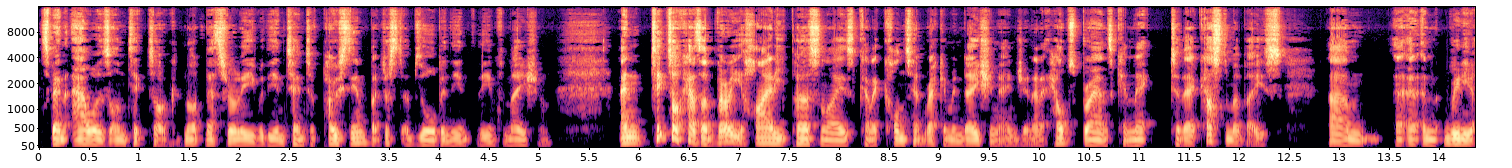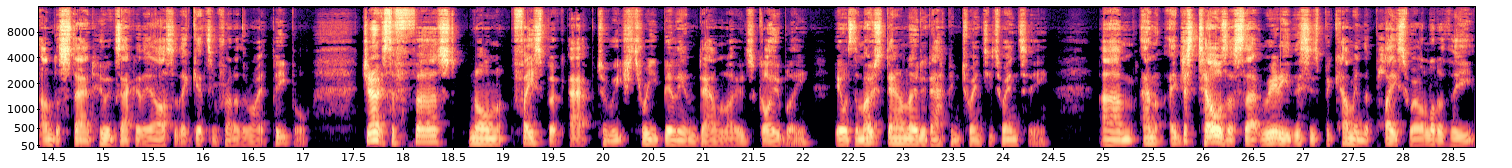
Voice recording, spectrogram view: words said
spend hours on TikTok, not necessarily with the intent of posting, but just absorbing the, the information. And TikTok has a very highly personalized kind of content recommendation engine, and it helps brands connect to their customer base um, and, and, really understand who exactly they are so that gets in front of the right people. Do you know it's the first non Facebook app to reach 3 billion downloads globally? It was the most downloaded app in 2020. Um, and it just tells us that really this is becoming the place where a lot of the,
